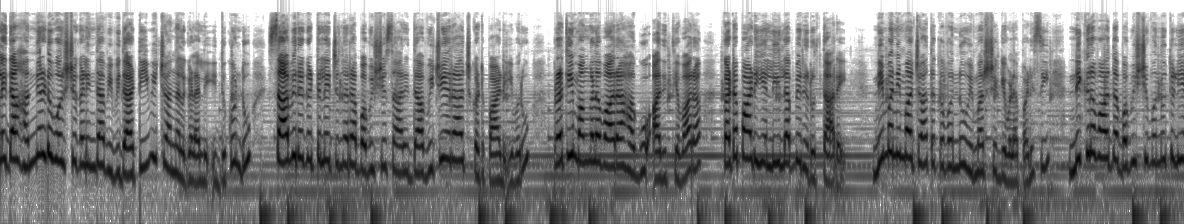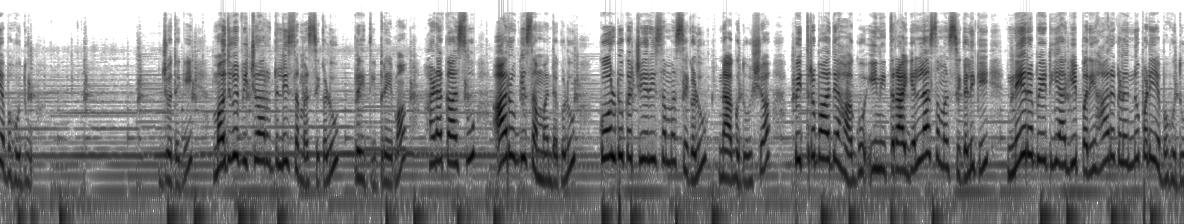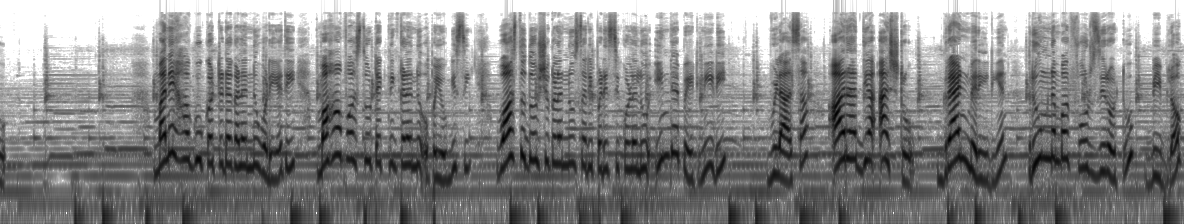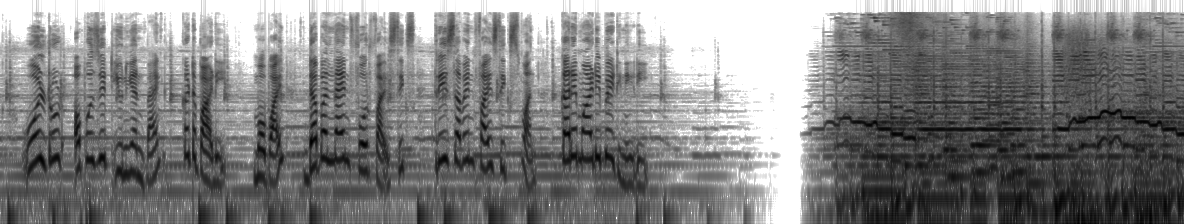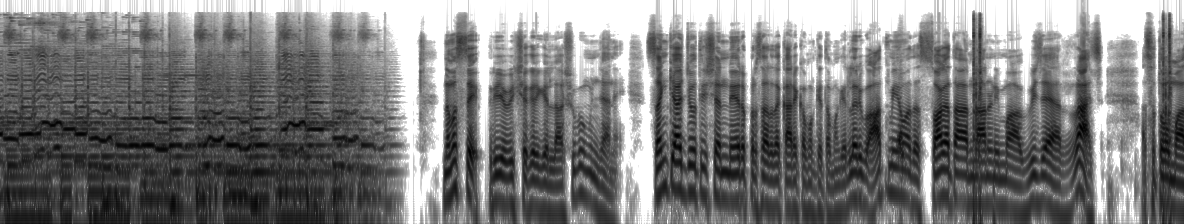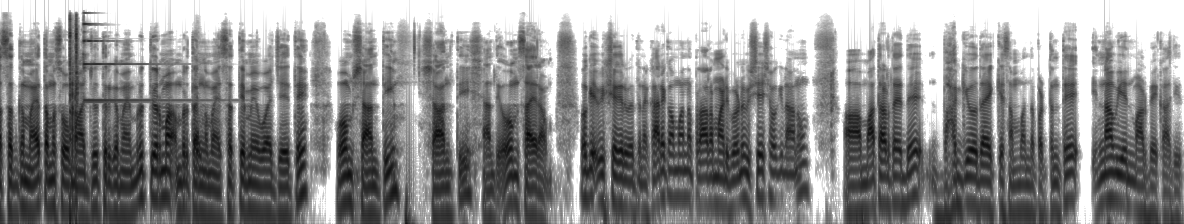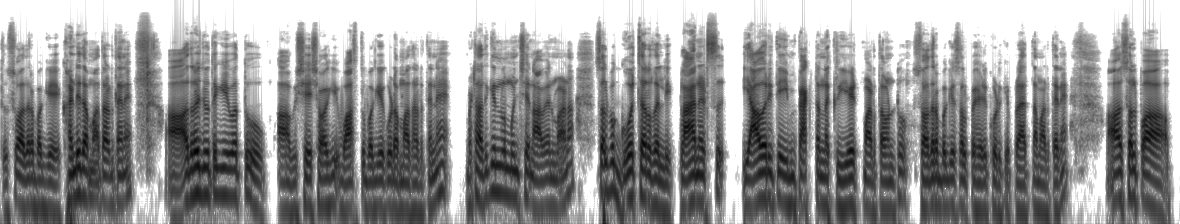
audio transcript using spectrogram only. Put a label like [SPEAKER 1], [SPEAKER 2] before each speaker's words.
[SPEAKER 1] ಕಳೆದ ಹನ್ನೆರಡು ವರ್ಷಗಳಿಂದ ವಿವಿಧ ಟಿವಿ ಚಾನೆಲ್ಗಳಲ್ಲಿ ಇದ್ದುಕೊಂಡು ಸಾವಿರಗಟ್ಟಲೆ ಜನರ ಭವಿಷ್ಯ ಸಾರಿದ್ದ ವಿಜಯರಾಜ್ ಕಟಪಾಡಿ ಇವರು ಪ್ರತಿ ಮಂಗಳವಾರ ಹಾಗೂ ಆದಿತ್ಯವಾರ ಕಟಪಾಡಿಯಲ್ಲಿ ಲಭ್ಯರಿರುತ್ತಾರೆ ನಿಮ್ಮ ನಿಮ್ಮ ಜಾತಕವನ್ನು ವಿಮರ್ಶೆಗೆ ಒಳಪಡಿಸಿ ನಿಖರವಾದ ಭವಿಷ್ಯವನ್ನು ತಿಳಿಯಬಹುದು. ಜೊತೆಗೆ ಮದುವೆ ವಿಚಾರದಲ್ಲಿ ಸಮಸ್ಯೆಗಳು, ಪ್ರೀತಿ ಪ್ರೇಮ, ಹಣಕಾಸು, ಆರೋಗ್ಯ ಸಂಬಂಧಗಳು, ಕೋರ್ಟು ಕಚೇರಿ ಸಮಸ್ಯೆಗಳು, ನಾಗದೋಷ, ಪಿತೃಬಾಧೆ ಹಾಗೂ ಇನ್ನಿತರ ಎಲ್ಲ ಸಮಸ್ಯೆಗಳಿಗೆ ನೇರ ಭೇಟಿಯಾಗಿ ಪರಿಹಾರಗಳನ್ನು ಪಡೆಯಬಹುದು. ಮನೆ ಹಾಗೂ ಕಟ್ಟಡಗಳನ್ನು ಒಡೆಯದೆ ಮಹಾವಾಸ್ತು ಟೆಕ್ನಿಕ್ಗಳನ್ನು ಉಪಯೋಗಿಸಿ ವಾಸ್ತುದೋಷಗಳನ್ನು ಸರಿಪಡಿಸಿಕೊಳ್ಳಲು ಹಿಂದೆ ಭೇಟಿ ನೀಡಿ ವಿಳಾಸ Aaradhya Astro, grand meridian, room number four zero two B block old road opposite union bank, Katapadi. Mobile double nine four five six three seven five six one. ಕರೆ ಮಾಡಿ ಭೇಟಿ ನೀಡಿ.
[SPEAKER 2] ನಮಸ್ತೆ, ಪ್ರಿಯ ವೀಕ್ಷಕರಿಗೆಲ್ಲ ಶುಭ ಮುಂಜಾನೆ. ಸಂಖ್ಯಾ ಜ್ಯೋತಿಷ್ಯ ನೇರ ಪ್ರಸಾರದ ಕಾರ್ಯಕ್ರಮಕ್ಕೆ ತಮಗೆಲ್ಲರಿಗೂ ಆತ್ಮೀಯವಾದ ಸ್ವಾಗತ. ನಾನು ನಿಮ್ಮ ವಿಜಯ ರಾಜ್. ಸತೋಮ ಸದ್ಗಮಯ, ತಮಸೋಮ ಜ್ಯೋತಿರ್ಗಮಯ, ಮೃತ್ಯುರ್ಮ ಅಮೃತಂಗಮಯ, ಸತ್ಯಮೇವ ಜಯತೆ. ಓಂ ಶಾಂತಿ ಶಾಂತಿ ಶಾಂತಿ. ಓಂ ಸಾಯಿರಾಮ್. ಓಕೆ, ವೀಕ್ಷಕರು, ಇವತ್ತಿನ ಕಾರ್ಯಕ್ರಮವನ್ನು ಪ್ರಾರಂಭ ಮಾಡಿಕೊಂಡು ವಿಶೇಷವಾಗಿ ನಾನು ಮಾತಾಡ್ತಾ ಇದ್ದೆ ಭಾಗ್ಯೋದಯಕ್ಕೆ ಸಂಬಂಧಪಟ್ಟಂತೆ. ನಾವು ಏನು ಮಾಡಬೇಕಾದೀತು? ಸೊ ಅದರ ಬಗ್ಗೆ ಖಂಡಿತ ಮಾತಾಡ್ತೇನೆ. ಅದರ ಜೊತೆಗೆ ಇವತ್ತು ವಿಶೇಷವಾಗಿ ವಾಸ್ತು ಬಗ್ಗೆ ಕೂಡ ಮಾತಾಡ್ತೇನೆ. ಬಟ್ ಅದಕ್ಕಿಂತ ಮುಂಚೆ ನಾವೇನು ಮಾಡೋಣ? ಸ್ವಲ್ಪ ಗೋಚರದಲ್ಲಿ ಪ್ಲಾನೆಟ್ಸ್ ಯಾವ ರೀತಿ ಇಂಪ್ಯಾಕ್ಟನ್ನು ಕ್ರಿಯೇಟ್ ಮಾಡ್ತಾ ಉಂಟು? ಸೊ ಅದರ ಬಗ್ಗೆ ಸ್ವಲ್ಪ ಹೇಳ್ಕೊಡೋಕ್ಕೆ ಪ್ರಯತ್ನ ಮಾಡ್ತೇನೆ. ಸ್ವಲ್ಪ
